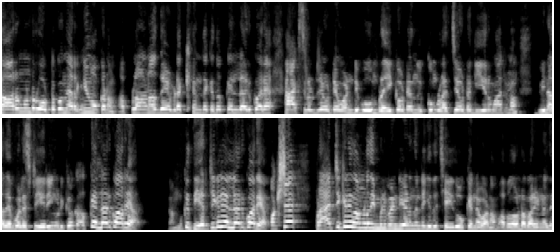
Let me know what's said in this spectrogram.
കാറും കൊണ്ട് റോട്ടൊക്കെ ഒന്ന് ഇറങ്ങി നോക്കണം. അപ്പോഴാണ് അത് എവിടെയൊക്കെ എന്തൊക്കെ ഇതൊക്കെ എല്ലാവർക്കും അറിയാം. ആക്സിലേറ്റർ ഓട്ടെ വണ്ടി പോകും ബ്രേക്ക് ഓട്ടെ നിൽക്കും ക്ലച്ച് ഓട്ടെ ഗിയർ മാറ്റണം. പിന്നെ അതേപോലെ സ്റ്റിയറിംഗ് ഓടിക്കും ഒക്കെ എല്ലാവർക്കും അറിയാം. നമുക്ക് തിയററ്റിക്കലി എല്ലാവർക്കും അറിയാം. പക്ഷേ പ്രാക്ടിക്കലി നമ്മൾ ഇംപ്ലിമെന്റ് ചെയ്യണമെന്നുണ്ടെങ്കിൽ ഇത് ചെയ്തു നോക്കുക തന്നെ വേണം. അപ്പോൾ അതുകൊണ്ട് പറയുന്നത്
